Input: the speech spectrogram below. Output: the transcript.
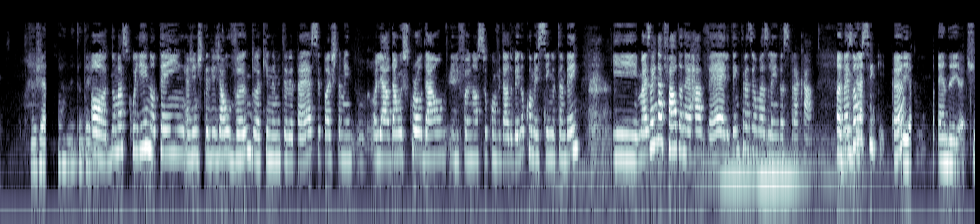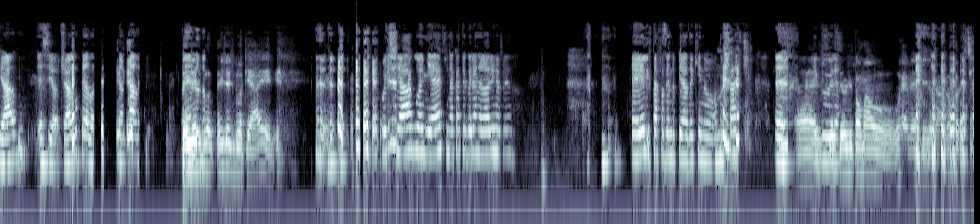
no geral, nem tanta gente. Ó, no masculino tem, a gente teve já o Vando aqui no MTVPS, pode também olhar, dar um scroll down, ele foi o nosso convidado bem no comecinho também, e, mas ainda falta, né, Ravel, tem que trazer umas lendas pra cá. Mas vamos seguir. Hã? Lenda aí, ó, Thiago esse, ó, Thiago Pela. tem, jeito do... tem jeito de bloquear ele? o Thiago MF na categoria menor e referência. É ele que tá fazendo piada aqui no, no chat? É, é esqueceu de tomar o, o remédio dele na noite.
